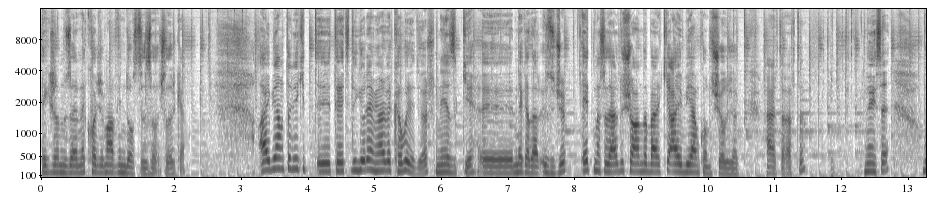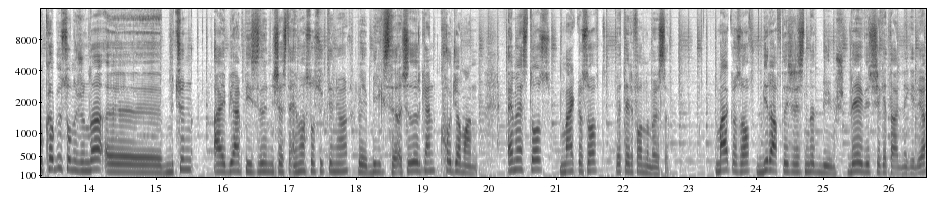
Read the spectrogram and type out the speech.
ekranın üzerine kocaman Windows yazısı açılırken. IBM tabii ki e, tehdidi göremiyor ve kabul ediyor. Ne yazık ki e, ne kadar üzücü. Etmeselerdi şu anda belki IBM konuşuyor olacaktık her tarafta. Neyse bu kabul sonucunda e, bütün IBM PC'lerin içerisinde MS-DOS yükleniyor ve bilgisayar açılırken kocaman MS-DOS, Microsoft ve telefon numarası. Microsoft bir hafta içerisinde büyümüş. Dev bir şirket haline geliyor.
